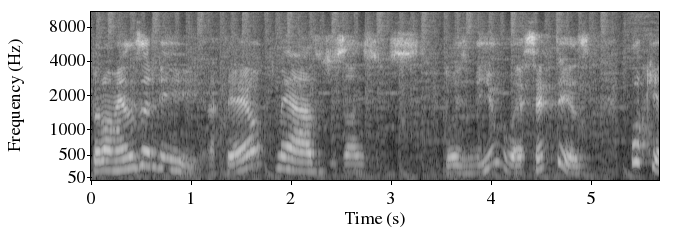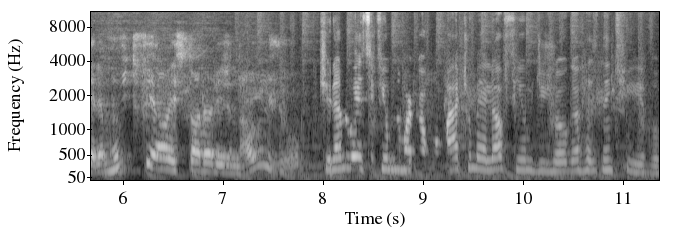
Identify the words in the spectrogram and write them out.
Pelo menos ali até os meados dos anos 2000, é certeza. Porque ele é muito fiel à história original do jogo. Tirando esse filme do Mortal Kombat, o melhor filme de jogo é o Resident Evil.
